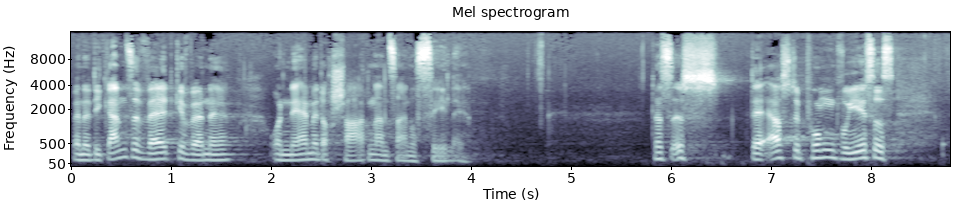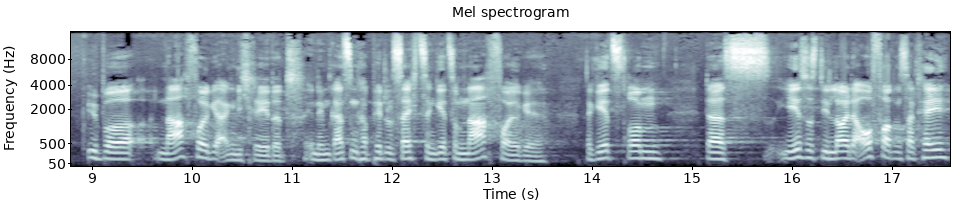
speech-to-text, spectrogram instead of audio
wenn er die ganze Welt gewönne und nähme doch Schaden an seiner Seele? Das ist der erste Punkt, wo Jesus über Nachfolge eigentlich redet. In dem ganzen Kapitel 16 geht es um Nachfolge. Da geht es darum, dass Jesus die Leute auffordert und sagt, hey,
